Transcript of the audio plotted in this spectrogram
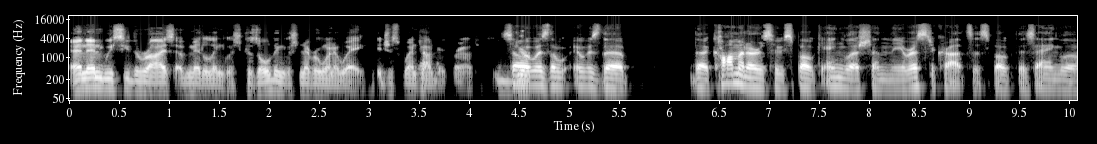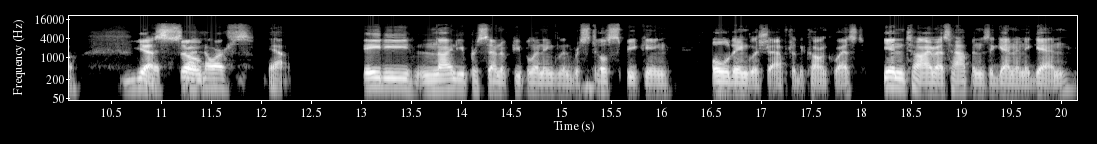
And then we see the rise of Middle English because Old English never went away; it just went Yeah. underground. So it was the it was the the commoners who spoke English and the aristocrats that spoke this Anglo yes, this, uh, so Norse. Yeah. 80 90% of people in england were still speaking old english after the conquest. In time as happens again and again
